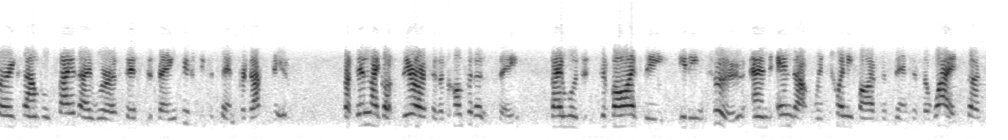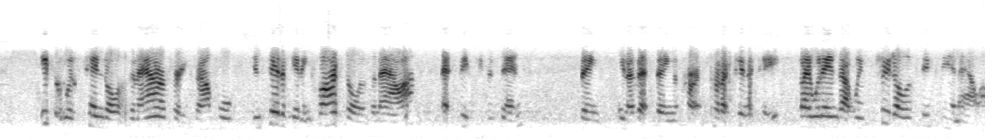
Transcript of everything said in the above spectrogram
for example, say they were assessed as being 50% productive, but then they got zero for the competency, they would divide the, it in two and end up with 25% of the wage. So, if it was $10 an hour, for example, instead of getting $5 an hour at 50%, being, you know, that being the productivity, they would end up with $2.50 an hour.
